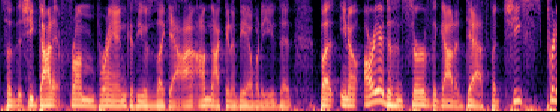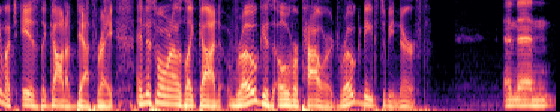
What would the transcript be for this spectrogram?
So that she got it from Bran because he was like, yeah, I, am not going to be able to use it. But you know, Arya doesn't serve the god of death, but she pretty much is the god of death, right? In this moment, I was like, God, Rogue is overpowered. Rogue needs to be nerfed. And then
